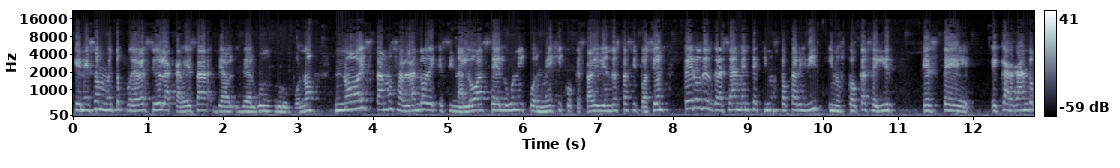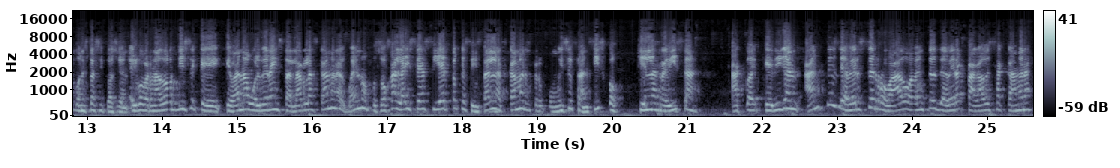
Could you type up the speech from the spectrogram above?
que en ese momento puede haber sido la cabeza de, algún grupo, ¿no? No estamos hablando de que Sinaloa sea el único en México que está viviendo esta situación, pero desgraciadamente aquí nos toca vivir y nos toca seguir este eh, cargando con esta situación. El gobernador dice que, que, van a volver a instalar las cámaras. Bueno, pues ojalá y sea cierto que se instalen las cámaras, pero como dice Francisco, ¿quién las revisa? que digan, antes de haberse robado, antes de haber apagado esa cámara,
